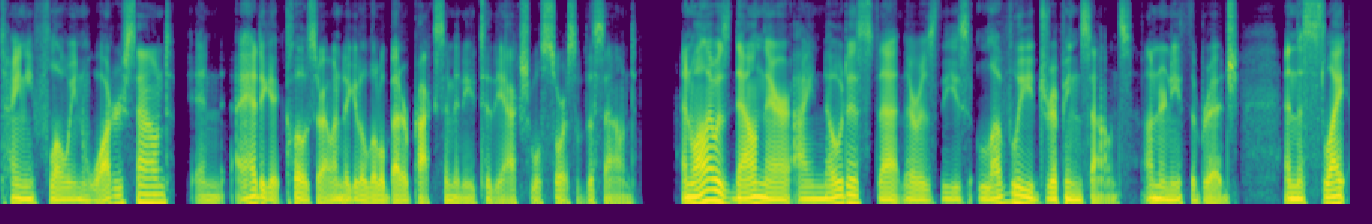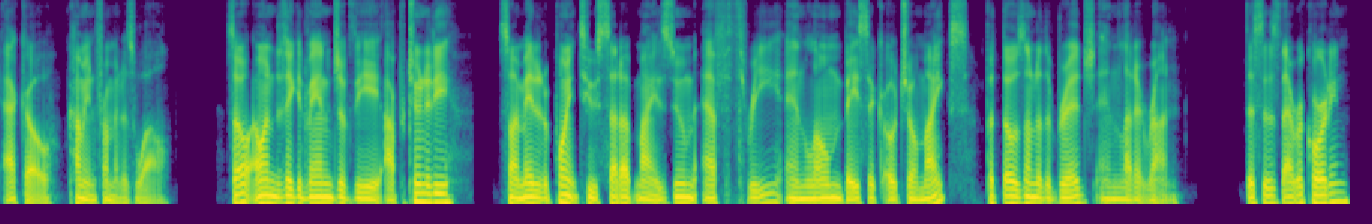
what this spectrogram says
tiny flowing water sound. And I had to get closer. I wanted to get a little better proximity to the actual source of the sound. And while I was down there, I noticed that there was these lovely dripping sounds underneath the bridge and the slight echo coming from it as well. So I wanted to take advantage of the opportunity. So I made it a point to set up my Zoom F3 and LOM Basic Ucho mics, put those under the bridge, and let it run. This is that recording,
